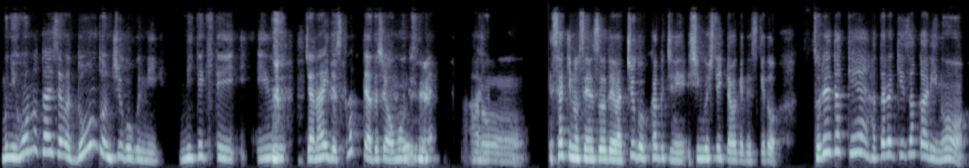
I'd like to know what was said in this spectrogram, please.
もう日本の体制はどんどん中国に似てきているじゃないですかって私は思うんですよね。あのさっきの戦争では中国各地に進軍していったわけですけどそれだけ働き盛りの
